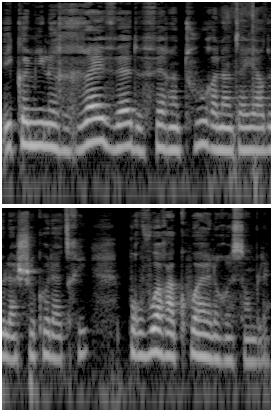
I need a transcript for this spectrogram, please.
Et comme il rêvait de faire un tour à l'intérieur de la chocolaterie pour voir à quoi elle ressemblait.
